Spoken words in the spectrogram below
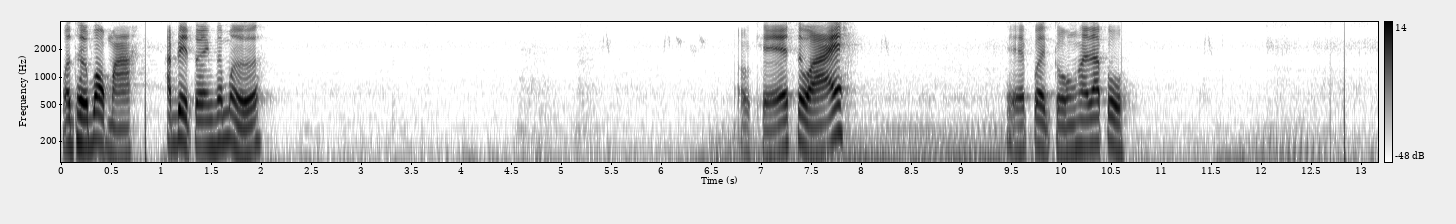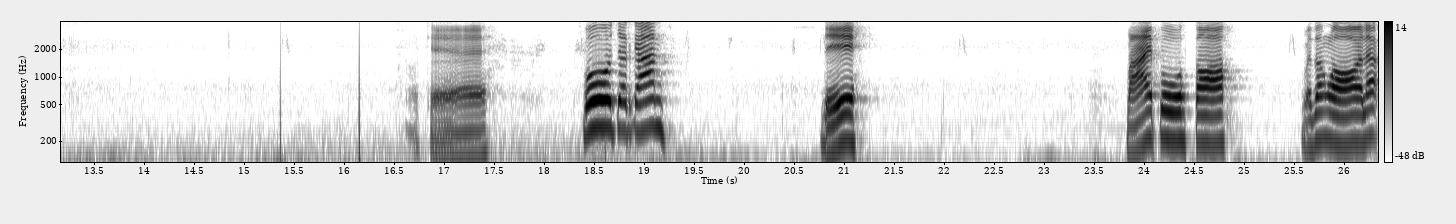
ว่าเธอบอกมา อัปเดตตัวเองเสมอ โอเค สวยโอเคเปิดกรงให้แล้วปู่โอเค ปูจัดการ ดีไปปูต่อ ไม่ต้องรอแล้ว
